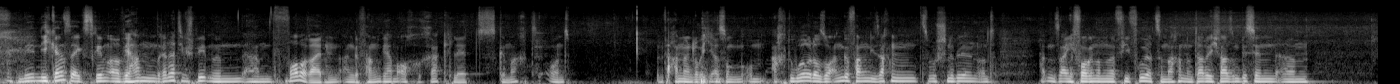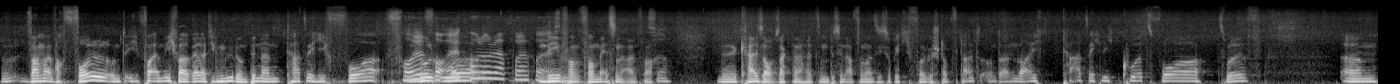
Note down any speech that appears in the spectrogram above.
nee, nee, nicht ganz so extrem, aber wir haben relativ spät mit dem ähm, Vorbereiten angefangen. Wir haben auch Raclette gemacht und wir haben dann, glaube ich, erst um, um 8 Uhr oder so angefangen, die Sachen zu schnibbeln und hatten uns eigentlich vorgenommen, das viel früher zu machen. Und dadurch war so ein bisschen, ähm, waren wir einfach voll und ich, vor allem ich war relativ müde und bin dann tatsächlich vor Voll 0 vor Uhr, Alkohol oder voll vor Nee, Essen? vom, vom Essen einfach. So. Der Kreislauf sagt dann halt so ein bisschen ab, wenn man sich so richtig vollgestopft hat. Und dann war ich tatsächlich kurz vor 12 ähm,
